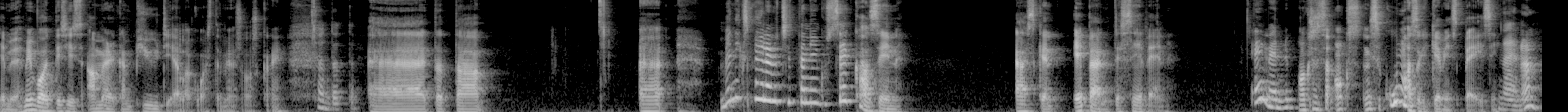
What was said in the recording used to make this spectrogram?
Ja myöhemmin voitti siis American Beauty-elokuvasta myös Oscarin. Se on totta. Ää, tota, ää, menikö meillä nyt sitten niinku sekaisin äsken epäilyt ja Seven? Ei mennyt. Onko se, onko niissä kummassakin Kevin Spacey? Näin on.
